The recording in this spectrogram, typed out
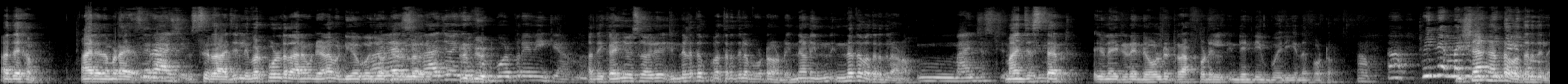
അദ്ദേഹം ആര്? നമ്മുടെ സിറാജ്. ലിവർപൂളിന്റെ താരം കൂടിയാണ് ഡിയോഗോ ജോട്ടയുടെ അതെ കഴിഞ്ഞ ദിവസം അവർ ഇന്നലത്തെ പത്രത്തിലെ ഫോട്ടോ ഉണ്ട് ഇന്നാണ് ഇന്നത്തെ പത്രത്തിലാണോ? മാഞ്ചസ്റ്റർ മാഞ്ചസ്റ്റർ യുണൈറ്റഡിന്റെ ഓൾഡ് ട്രാഫോർഡിൽ ഇന്ത്യൻ ടീം പോയിരിക്കുന്ന ഫോട്ടോ നിഷാൻ കണ്ടോ പത്രത്തിൽ?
